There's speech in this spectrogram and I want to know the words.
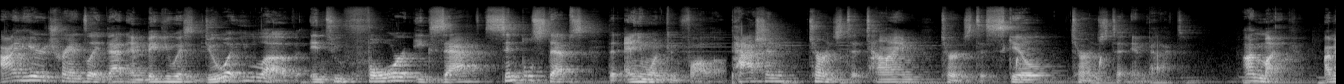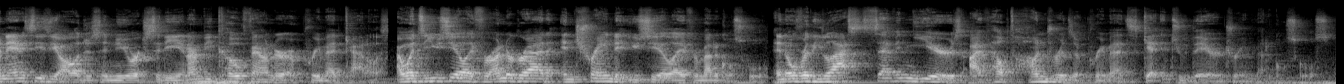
I'm here to translate that ambiguous do what you love into four exact simple steps that anyone can follow. Passion turns to time, turns to skill, turns to impact. I'm Mike. I'm an anesthesiologist in New York City and I'm the co-founder of Pre-Med Catalyst. I went to UCLA for undergrad and trained at UCLA for medical school. And over the last seven years, I've helped hundreds of pre-meds get into their dream medical schools.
